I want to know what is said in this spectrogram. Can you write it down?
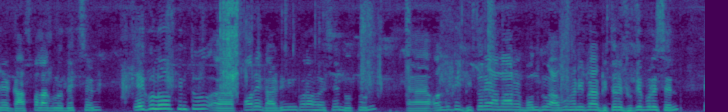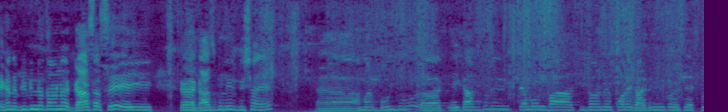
যে গাছপালাগুলো দেখছেন, এগুলো কিন্তু পরে গার্ডেনিং করা হয়েছে নতুন। অলরেডি ভিতরে আমার বন্ধু আবু হানিফা ভিতরে ঢুকে পড়েছেন। এখানে বিভিন্ন ধরনের গাছ আছে। এই গাছগুলির বিষয়ে আমার বন্ধু এই গাছগুলি কেমন বা কি ধরনের পরে গার্ডেনিং করেছে একটু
